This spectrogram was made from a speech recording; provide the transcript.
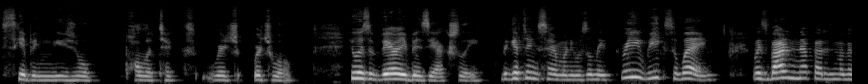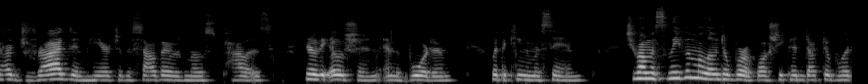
skipping the usual politics rit- ritual. He was very busy, actually. The gifting ceremony was only three weeks away. It was bad enough that his mother had dragged him here to the southernmost palace, near the ocean and the border with the kingdom of Sand. She promised to leave him alone to work while she conducted what,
